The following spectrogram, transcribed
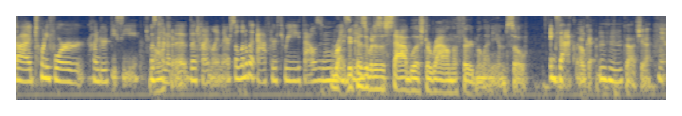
uh, 2400 bc was kind of the, the timeline there so a little bit after 3000 Right, BC. because it was established around the third millennium. So exactly Okay, gotcha. Yeah.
